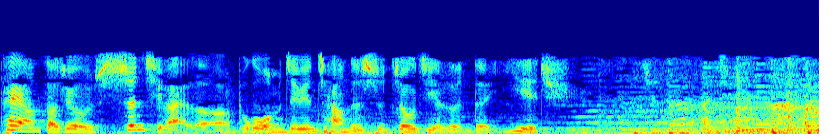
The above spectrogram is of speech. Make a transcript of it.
太阳早就升起来了。不过我们这边唱的是周杰伦的夜曲。而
